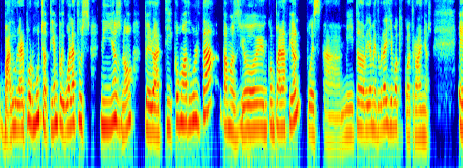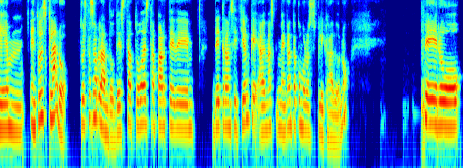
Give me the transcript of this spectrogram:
va a durar por mucho tiempo, igual a tus niños no, pero a ti como adulta, vamos, yo en comparación, pues a mí todavía me dura y llevo aquí cuatro años. Em, entonces, claro, tú estás hablando de esta, toda esta parte de, de transición que además me encanta cómo lo has explicado, ¿no? Pero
